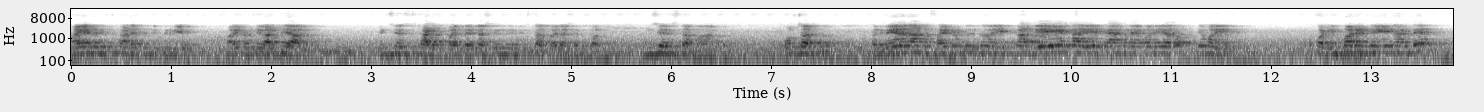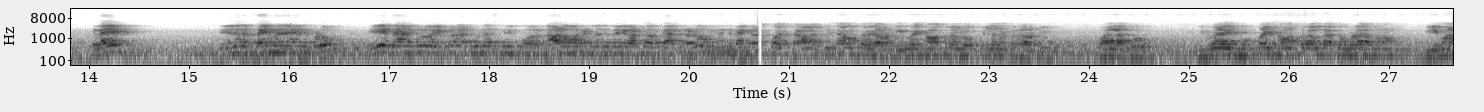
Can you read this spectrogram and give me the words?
ఫైవ్ హండ్రెడ్ స్టార్ట్ అవుతుంది ప్రీమియం. ఫైవ్ ట్వంటీ కడితే చాలు. ఇన్సూరెన్స్ స్టార్ట్ అవుతుంది పది లక్షలు ఇస్తారు పది లక్షల ఇస్తారు ఇన్సూరెన్స్ ఇస్తారు మా దాంట్లో. పోస్ట్ కానీ వేరే దాంట్లో ఫైవ్ ట్వంటీ ఎక్కడ ఏ ఏ బ్యాంకులో ఎవరు ఇయ్యారో ఎవరు ఇయ్యరు. ఒకటి ఇంపార్టెంట్ ఏంటంటే క్లైమ్ ఏదైనా క్లైమ్ అయినప్పుడు ఏ బ్యాంకులో ఎక్కడ టూ ల్యాక్స్ మీకు నాలుగు రెండు వందల పై కడతారు బ్యాంకులలో రెండు బ్యాంకులు చాలా చిన్నగా ఉంటుంది కాబట్టి ఇరవై సంవత్సరాలు పిల్లలు ఉంటారు కాబట్టి వాళ్ళకు ఇరవై ముప్పై సంవత్సరాల దాకా కూడా మనం బీమా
